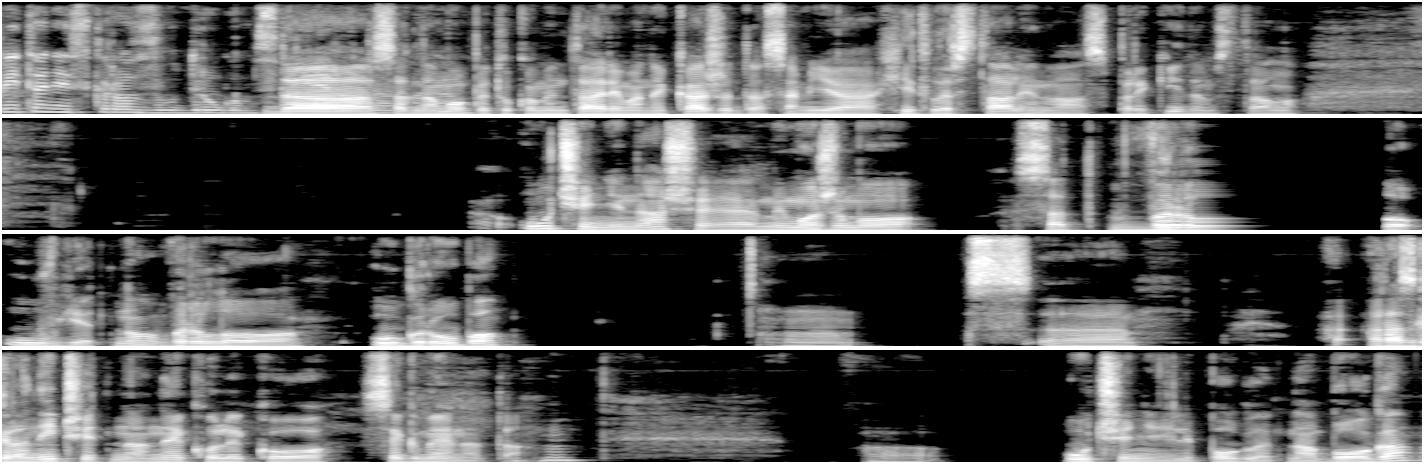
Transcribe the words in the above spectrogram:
Pitanje je skroz u drugom smjeru. Da, sad nam opet u komentarima ne kažu da sam ja Hitler Stalin, vas prekidam stalno učenje naše mi možemo sad vrlo uvjetno, vrlo ugrubo uh, razgraničiti na nekoliko segmenata. Učenje ili pogled na Boga,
